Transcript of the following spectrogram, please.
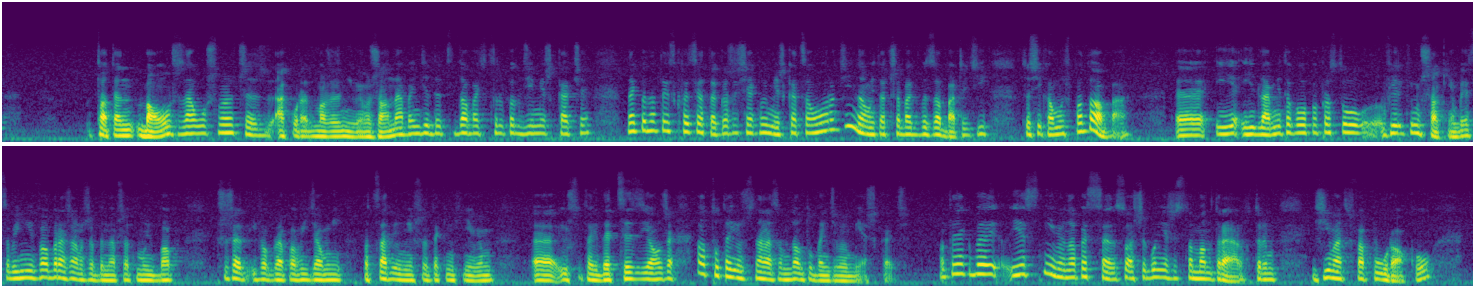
to ten mąż załóżmy, czy akurat może, nie wiem, żona będzie decydować tylko, gdzie mieszkacie. No jakby no to jest kwestia tego, że się jakby mieszka całą rodziną i to trzeba jakby zobaczyć i co się komuś podoba. E, I, I dla mnie to było po prostu wielkim szokiem, bo ja sobie nie wyobrażam, żeby na przykład mój Bob przyszedł i w ogóle powiedział mi, podstawił mnie przed jakimś, nie wiem, e, już tutaj decyzją, że o tutaj już znalazłem dom, tu będziemy mieszkać. No to jakby jest, nie wiem, no bez sensu, a szczególnie, że jest to Montreal, w którym zima trwa pół roku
